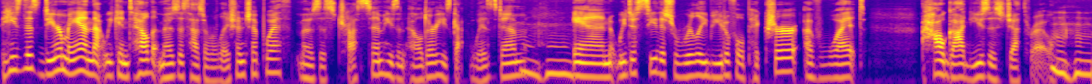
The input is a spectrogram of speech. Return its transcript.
he's this dear man that we can tell that Moses has a relationship with. Moses trusts him. He's an elder. He's got wisdom. And we just see this really beautiful picture of what how God uses Jethro. Mm-hmm.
